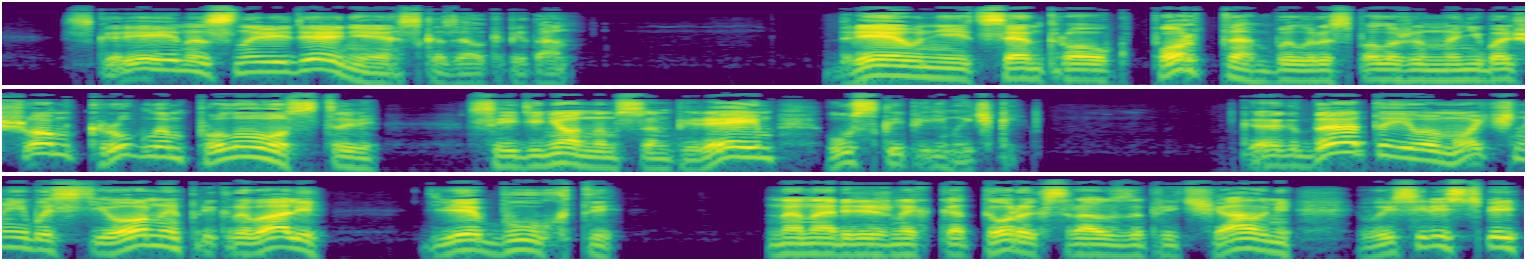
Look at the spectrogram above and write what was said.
— Скорее на сновидение, — сказал капитан. Древний центр Оукпорта был расположен на небольшом круглом полуострове, соединенным с Ампереем узкой перемычкой. Когда-то его мощные бастионы прикрывали две бухты, на набережных которых сразу за причалами высились теперь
